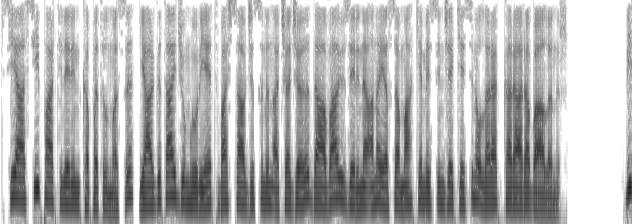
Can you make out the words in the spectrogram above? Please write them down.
Siyasi partilerin kapatılması, Yargıtay Cumhuriyet Başsavcısının açacağı dava üzerine Anayasa Mahkemesince kesin olarak karara bağlanır. Bir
